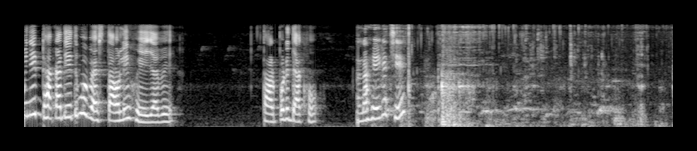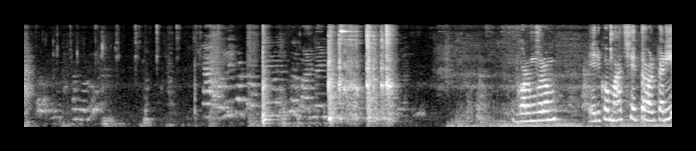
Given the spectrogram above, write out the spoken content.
মিনিট ঢাকা দিয়ে দেবো, ব্যাস তাহলেই হয়ে যাবে। তারপরে দেখো, রান্না হয়ে গেছে। গরম গরম এরকম মাছের তরকারি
